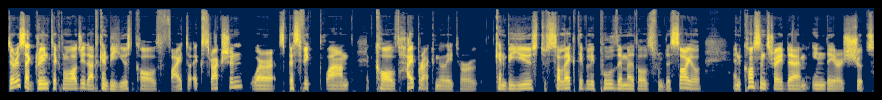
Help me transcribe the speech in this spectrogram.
there is a green technology that can be used called phytoextraction, where specific plant called hyperaccumulator can be used to selectively pull the metals from the soil and concentrate them in their shoots.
